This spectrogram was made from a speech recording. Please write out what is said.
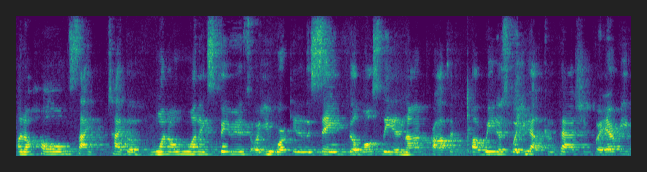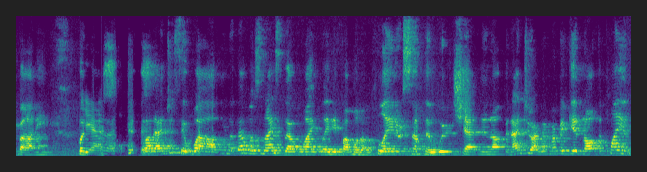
on a home type, type of one-on-one experience or you working in the same field, mostly in nonprofit arenas where you have compassion for everybody. But Yes. but I just said, wow, you know, that was nice, that white lady, if I'm on a plane or something, we're chatting it up. And I do, I remember getting off the plane,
